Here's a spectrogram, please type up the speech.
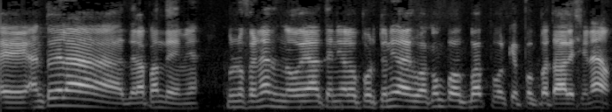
eh, antes de la, de la pandemia, Bruno Fernández no había tenido la oportunidad de jugar con Pogba porque Pogba estaba lesionado.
